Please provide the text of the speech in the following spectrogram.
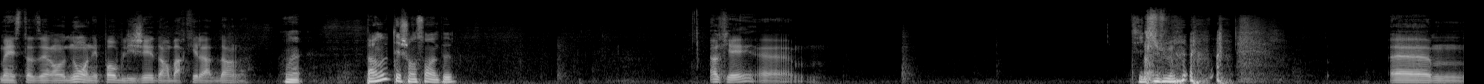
Mais c'est-à-dire, nous, on n'est pas obligé d'embarquer là-dedans. Là. Ouais. Parle-nous de tes chansons un peu. Ok. euh, Si tu veux. euh,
